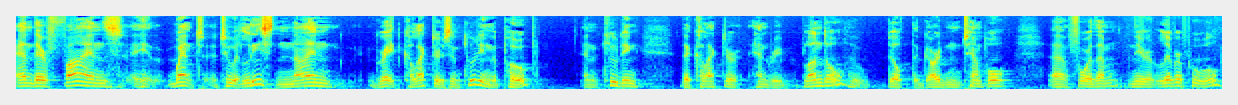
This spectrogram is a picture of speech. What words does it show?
and their finds went to at least nine great collectors, including the Pope, and including the collector Henry Blundell, who built the Garden Temple uh, for them near Liverpool,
